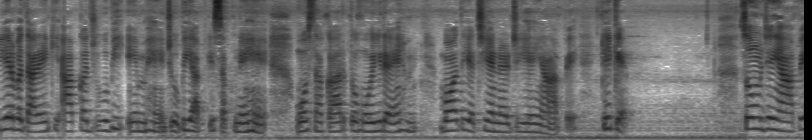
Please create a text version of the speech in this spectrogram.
क्लियर बता रहे हैं कि आपका जो भी एम है जो भी आपके सपने हैं वो साकार तो हो ही रहे हैं। बहुत ही अच्छी एनर्जी है यहाँ पे ठीक है? सो so, मुझे यहाँ पे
